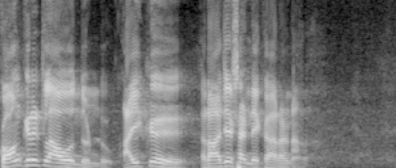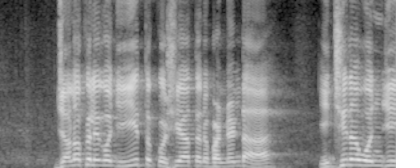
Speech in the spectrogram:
ಕಾಂಕ್ರೀಟ್ ಲಾವೊಂದುಂಡು ಐಕ್ ರಾಜೇಶ್ ಅಣ್ಣೆ ಕಾರಣ ಜನಕುಲಿಗೆ ಒಂಜಿ ಈತ್ ಖುಷಿ ಆತನ ಇಂಚಿನ ಒಂಜಿ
